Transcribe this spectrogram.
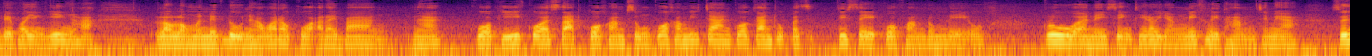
โดยเฉพาะอย่างยิ่งะค่ะเราลองมานึกดูนะคะว่าเรากลัวอะไรบ้างนะกลัวผีกลัวสัตว์ กลัวความสูงกลัวคำวิจารณ์กลัวการถูกปฏิเสธ กลัวความล้มเหลว กลัวในสิ่งที่เรายังไม่เคยทำใช่ไหมคะซึ่ง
